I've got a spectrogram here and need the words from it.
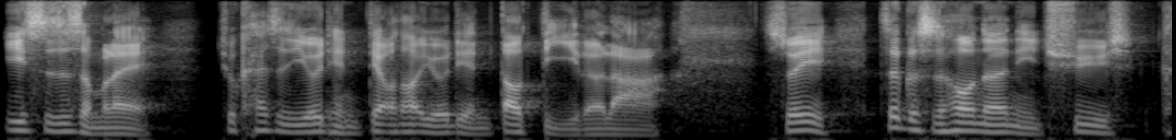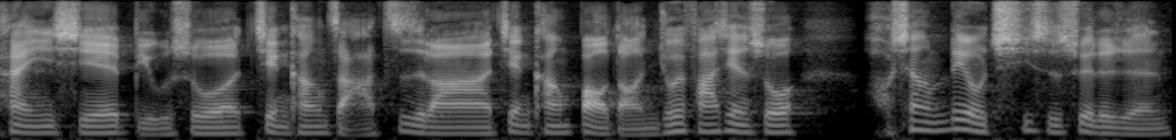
意思是什么嘞？就开始有点掉到有点到底了啦。所以这个时候呢，你去看一些，比如说健康杂志啦、健康报道，你就会发现说，好像六七十岁的人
